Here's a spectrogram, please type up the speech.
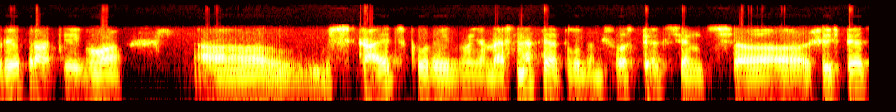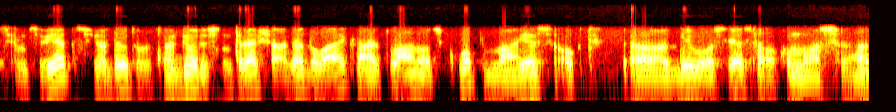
brīvprātīgo uh, skaits, kuri, nu, ja mēs nepiepildam šos 500, uh, šīs 500 vietas, jo 2023. gada laikā ir plānots kopumā iesaukt uh, divos iesaukumos uh,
